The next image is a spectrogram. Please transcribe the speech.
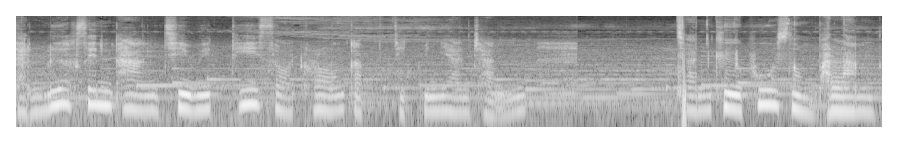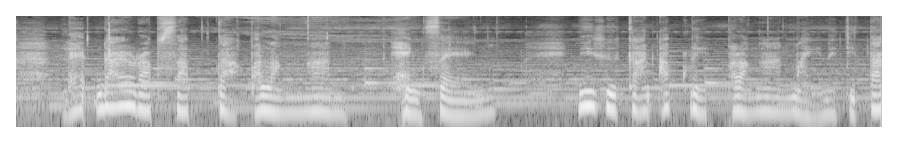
ฉันเลือกเส้นทางชีวิตที่สอดคล้องกับจิตวิญญาณฉัน ฉันคือผู้ส่งพลัง และได้รับทรัพย์จากพลังงาน แห่งแสง นี่คือการอัปเกรดพลังงานใหม่ในจิตใต้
